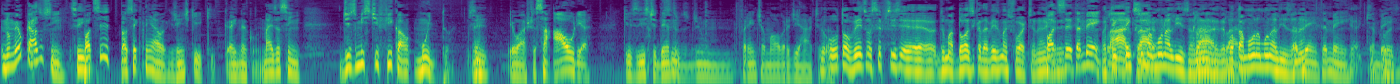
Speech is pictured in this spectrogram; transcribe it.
no meu caso, sim. Sim. Pode ser, pode ser que tenha gente que, que ainda. Mas assim, desmistifica muito. Né? Sim. Eu acho. Essa áurea que existe dentro de um. frente a uma obra de arte. tal. Ou talvez você precise é, de uma dose cada vez mais forte, né? Pode ser também, Mas claro. tem, tem que claro. ser uma Mona Lisa, Claro, né? claro. Botar a mão na Mona Lisa, Também, né? também. Que- também, coisa.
